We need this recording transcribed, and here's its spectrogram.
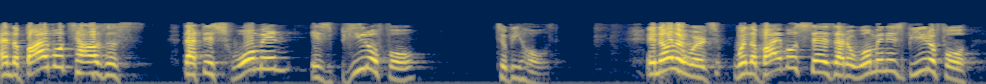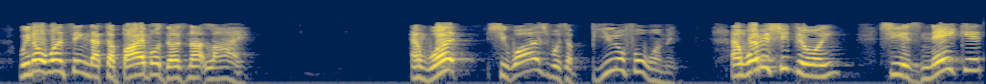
And the Bible tells us that this woman is beautiful to behold. In other words, when the Bible says that a woman is beautiful, we know one thing that the Bible does not lie. And what she was was a beautiful woman. And what is she doing? She is naked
